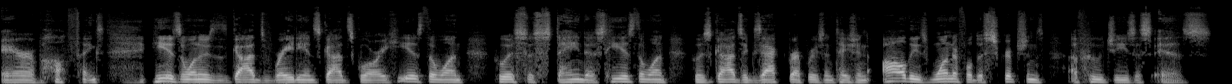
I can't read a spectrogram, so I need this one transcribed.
heir of all things. He is the one who is God's radiance, God's glory. He is the one who has sustained us. He is the one who is God's exact representation. All these wonderful descriptions of who Jesus is.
